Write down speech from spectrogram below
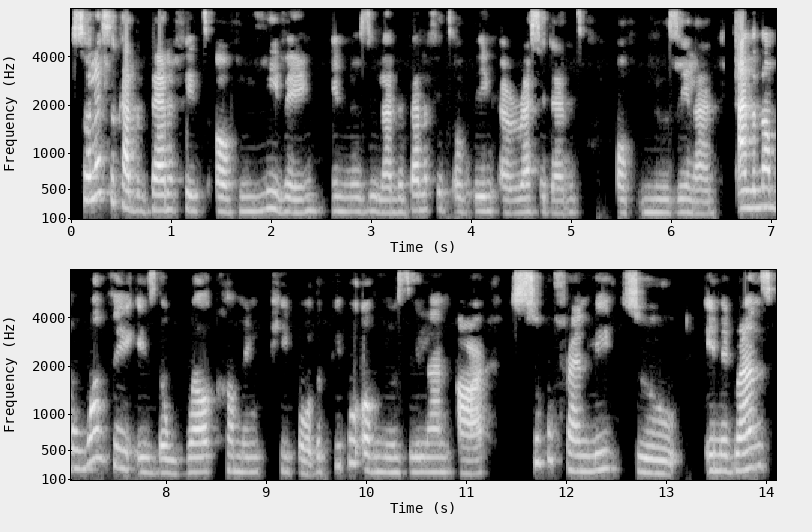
So let's look at the benefits of living in New Zealand, the benefits of being a resident of New Zealand. And the number one thing is the welcoming people. The people of New Zealand are super friendly to immigrants,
